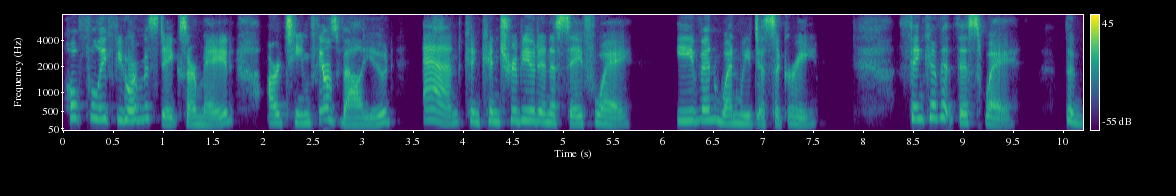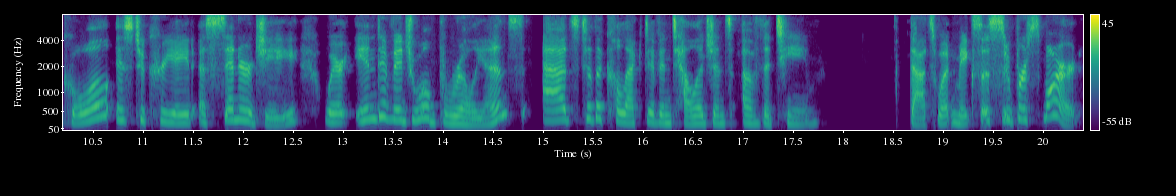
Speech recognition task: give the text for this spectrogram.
hopefully fewer mistakes are made. Our team feels valued and can contribute in a safe way, even when we disagree. Think of it this way. The goal is to create a synergy where individual brilliance adds to the collective intelligence of the team. That's what makes us super smart.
